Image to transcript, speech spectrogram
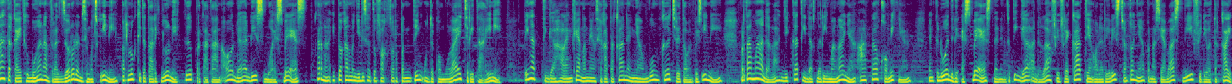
Nah terkait hubungan antara Zoro dan Shimotsuki ini perlu kita tarik dulu nih ke perkataan Oda di sebuah SBS karena itu akan menjadi satu faktor penting untuk memulai cerita ini. Ingat tiga hal yang canon yang saya katakan yang nyambung ke cerita One Piece ini. Pertama adalah jika tidak dari manganya atau komiknya. Yang kedua dari SBS dan yang ketiga adalah Vivrecat yang Oda rilis contohnya pernah saya bahas di video terkait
